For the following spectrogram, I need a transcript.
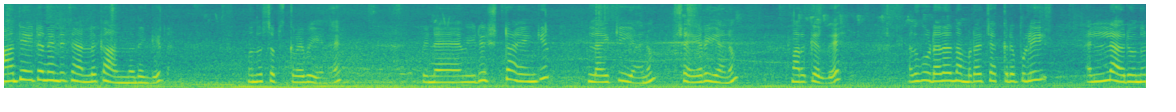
ആദ്യമായിട്ടാണ് എന്റെ ചാനൽ കാണുന്നതെങ്കിൽ ഒന്ന് സബ്സ്ക്രൈബ് ചെയ്യണേ. പിന്നെ വീഡിയോ ഇഷ്ടമായെങ്കിൽ ലൈക്ക് ചെയ്യാനും ഷെയർ ചെയ്യാനും മറക്കരുതേ. അതുകൂടാതെ നമ്മുടെ ചക്കരപ്പുളി എല്ലാവരും ഒന്ന്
